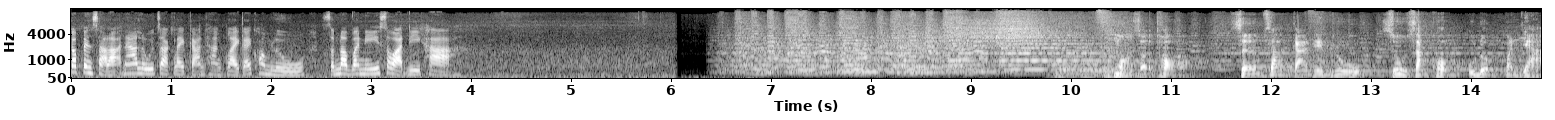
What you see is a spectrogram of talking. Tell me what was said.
ก็เป็นสาระน่ารู้จากรายการทางไกลใกล้ความรู้สำหรับวันนี้ สวัสดีค่ะมสท เสริมสร้างการเรียนรู้สู่สังคมอุดมปัญญา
